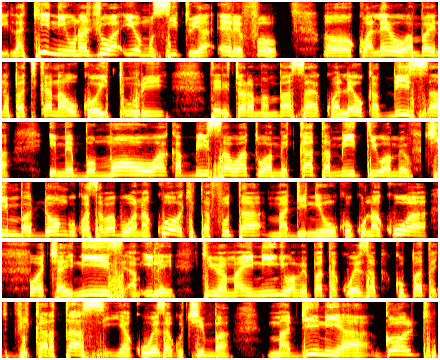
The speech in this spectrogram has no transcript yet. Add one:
nchi lakini unajua hiyo msitu ya RFO uh, kwa leo ambayo inapatikana huko Ituri teritwari ya Mambasa, kwa leo kabisa imebomoa kabisa. Watu wamekata miti, wamechimba dongo, kwa sababu wanakuwa wakitafuta madini huko. Kunakuwa wa Chinese ile kimya mai nyingi wamepata kuweza kupata vikaratasi ya kuweza kuchimba madini ya gold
